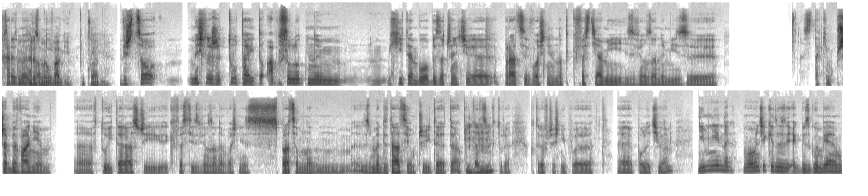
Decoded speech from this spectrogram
charyzmę, charyzmę uwagi. uwagi. Dokładnie. Wiesz co, myślę, że tutaj to absolutnym hitem byłoby zaczęcie pracy właśnie nad kwestiami związanymi z z takim przebywaniem e, w tu i teraz, czyli kwestie związane właśnie z pracą, z medytacją, czyli te, te aplikacje, mm -hmm. które, które wcześniej po, e, poleciłem. Niemniej jednak w momencie, kiedy jakby zgłębiałem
